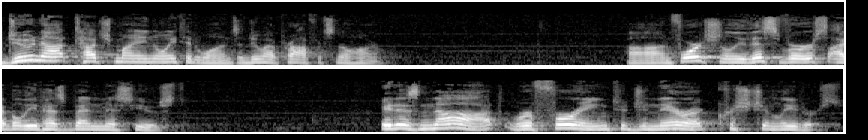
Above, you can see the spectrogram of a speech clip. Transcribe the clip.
do not touch my anointed ones and do my prophets no harm. Uh, unfortunately, this verse, I believe, has been misused. It is not referring to generic Christian leaders.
